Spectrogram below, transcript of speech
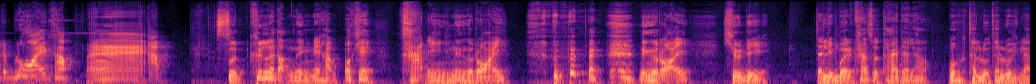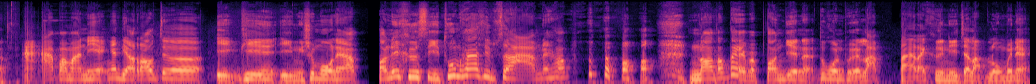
เรียบร้อยครับ อ่า อัพสุดขึ้นระดับหนึ่งนะครับ โอเค ขาดอีกหนึ่งร้อยหนึ่งร้อยคิวดี จะรีเบิร์ตขั้นสุดท้ายได้แล้ว โอ้ทะลุทะลุอีกแล้ว อะอะประมาณนี้ งั้นเดี๋ยวเราเจออีกทีอีกหนึ่งชั่วโมงนะครับ ตอนนี้คือสี่ทุ่มห้าสิบสามนะครับ นอนตั้งแต่แบบตอนเย็นอะทุกคนเผลอหลับ แต่อะไรคืนนี้จะหลับลงไหมเนี่ย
